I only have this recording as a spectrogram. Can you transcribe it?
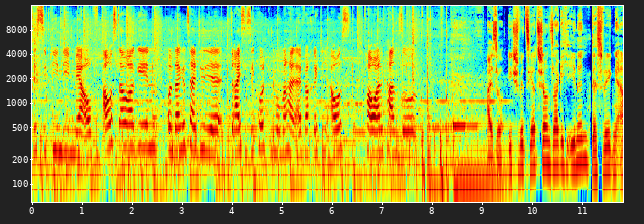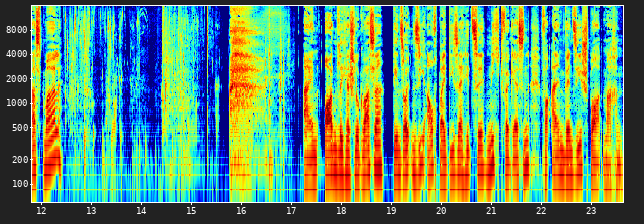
Disziplinen, die mehr auf Ausdauer gehen und dann gibt es halt die 30 Sekunden, wo man halt einfach richtig auspowern kann. So. Also, ich schwitze jetzt schon, sage ich Ihnen, deswegen erstmal Ein ordentlicher Schluck Wasser, den sollten Sie auch bei dieser Hitze nicht vergessen, vor allem wenn Sie Sport machen.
